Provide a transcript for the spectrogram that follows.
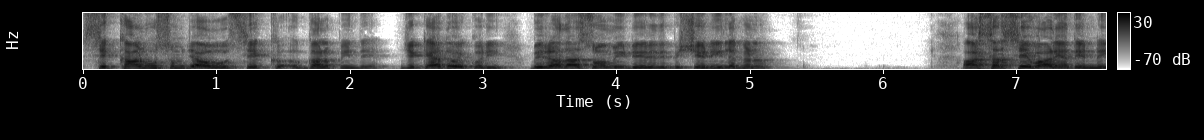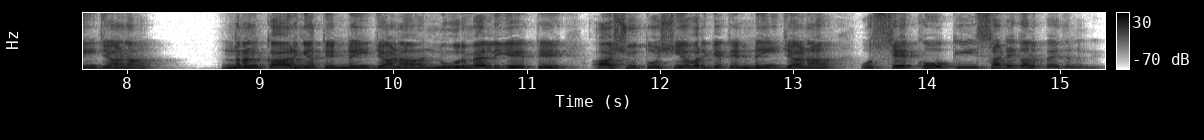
ਸਿੱਖਾਂ ਨੂੰ ਸਮਝਾਓ, ਸਿੱਖ ਗੱਲ ਪੈਂਦੇ। ਜੇ ਕਹਿ ਦੋ ਇੱਕ ਵਾਰੀ ਵੀ ਰਾਧਾ ਸਵਾਮੀ ਡੇਰੇ ਦੇ ਪਿੱਛੇ ਨਹੀਂ ਲੱਗਣਾ ਆ ਸਰਸੇ ਵਾਲਿਆਂ ਤੇ ਨਹੀਂ ਜਾਣਾ ਨਿਰੰਕਾਰੀਆਂ ਤੇ ਨਹੀਂ ਜਾਣਾ, ਨੂਰ ਮੈਲੀਏ ਤੇ ਆਸ਼ੂ ਤੋਸ਼ੀਆਂ ਵਰਗੇ ਤੇ ਨਹੀਂ ਜਾਣਾ, ਉਹ ਸੇਖੋ ਕੀ ਸਾਡੇ ਗੱਲ ਪੈ ਜਾਣਗੇ?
